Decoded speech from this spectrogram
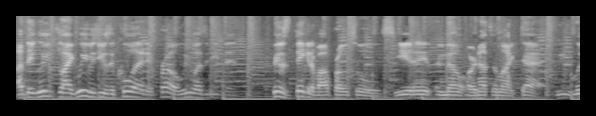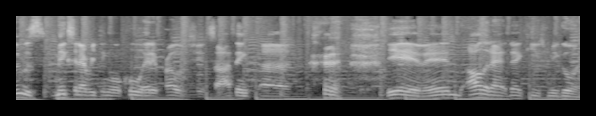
I think we like we was using Cool Edit Pro. We wasn't even we was thinking about Pro Tools, you know, or nothing like that. We, we was mixing everything on Cool Edit Pro and shit. So I think, uh, yeah, man, all of that that keeps me going.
